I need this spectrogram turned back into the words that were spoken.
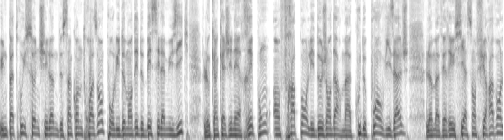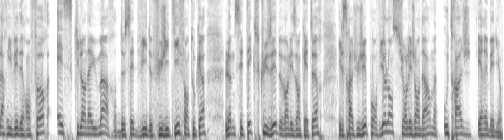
Une patrouille sonne chez l'homme de 53 ans pour lui demander de baisser la musique. Le quinquagénaire répond en frappant les deux gendarmes à coups de poing au visage. L'homme avait réussi à s'enfuir avant l'arrivée des renforts. Est-ce qu'il en a eu marre de cette vie de fugitif? En tout cas, l'homme s'est excusé devant les enquêteurs. Il sera jugé pour violence sur les gendarmes, outrage et rébellion.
